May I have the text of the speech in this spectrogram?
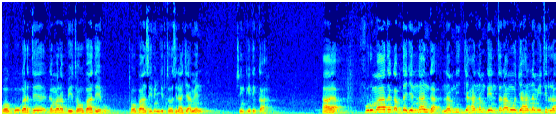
Wagguu gartee gama rabbii toobaa deebu toobaan siif hin jirtoo silaa je'ameen cinqii xiqqaa. Haaya furmaata qabda jennaan ga namni jahannam geentanaa moo jahannamiitirra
